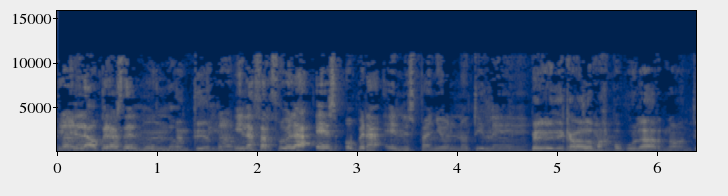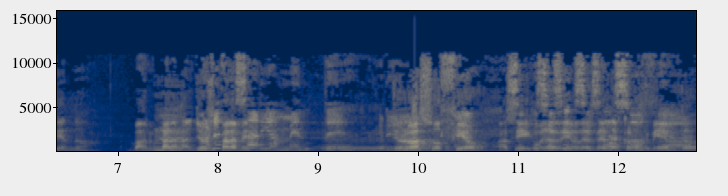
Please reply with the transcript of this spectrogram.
Claro. Eh, La ópera es del mundo. entiendo. Claro. Y la zarzuela es ópera en español, no tiene. Pero de calado no más popular, ¿no? Entiendo. Para- Mm, yo, no para necesariamente. Mm, Creo- yo lo asocio, creo- así Sí, como sí, ya sí, digo, sí desde el asocia, desconocimiento.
